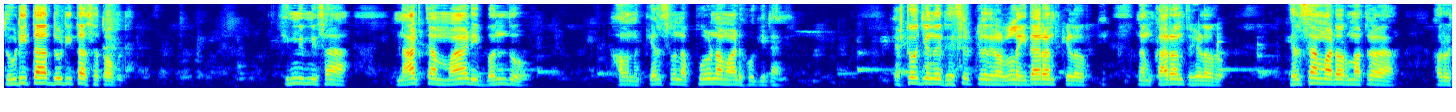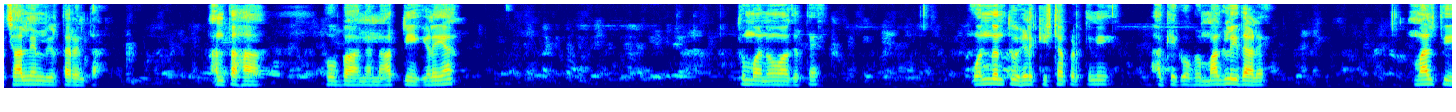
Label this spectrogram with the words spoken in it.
ದುಡಿತಾ ದುಡಿತಾ ಸತ್ತೋಗ್ಬಿಟ್ಟ. ಹಿಂದಿನ ದಿವಸ ನಾಟಕ ಮಾಡಿ ಬಂದು ಅವನ ಕೆಲಸವನ್ನ ಪೂರ್ಣ ಮಾಡಿ ಹೋಗಿದ್ದಾನೆ. ಎಷ್ಟೋ ಜನದ ಹೆಸರು ಕೇಳಿದ್ರೆ ಅವರೆಲ್ಲ ಇದಾರ ಅಂತ ಕೇಳೋರು ನಮ್ಮ ಕಾರ ಅಂತ ಹೇಳೋರು, ಕೆಲಸ ಮಾಡೋರು ಮಾತ್ರ ಅವರು ಚಾಲನೆಯಲ್ಲಿ ಇರ್ತಾರೆ ಅಂತ. ಅಂತಹ ಒಬ್ಬ ನನ್ನ ಆತ್ಮೀಯ ಗೆಳೆಯ. ತುಂಬ ನೋವಾಗುತ್ತೆ. ಒಂದಂತೂ ಹೇಳಕ್ಕೆ ಇಷ್ಟಪಡ್ತೀನಿ. ಆಕೆಗೆ ಒಬ್ಬ ಮಗಳಿದ್ದಾಳೆ. ಮಾಲ್ತಿ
